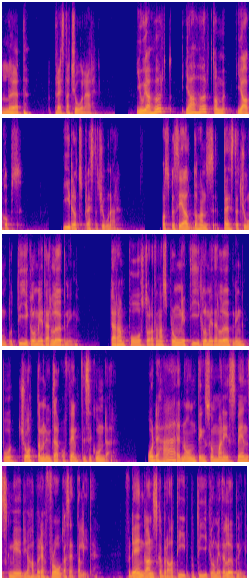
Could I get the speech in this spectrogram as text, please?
löpprestationer? Jo, jag har hört, jag har hört om Jakobs idrottsprestationer och speciellt då hans prestation på 10 kilometer löpning där han påstår att han har sprungit 10 kilometer löpning på 28 minuter och 50 sekunder. Och det här är någonting som man i svensk media har börjat frågasätta lite. För det är en ganska bra tid på 10 kilometer löpning.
